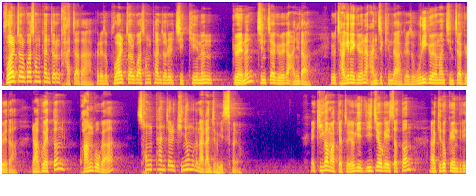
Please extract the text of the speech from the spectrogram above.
부활절과 성탄절은 가짜다. 그래서 부활절과 성탄절을 지키는 교회는 진짜 교회가 아니다. 그리고 자기네 교회는 안 지킨다. 그래서 우리 교회만 진짜 교회다. 라고 했던 광고가 성탄절 기념으로 나간 적이 있어요. 기가 막혔죠. 여기 이 지역에 있었던 아, 기독교인들이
